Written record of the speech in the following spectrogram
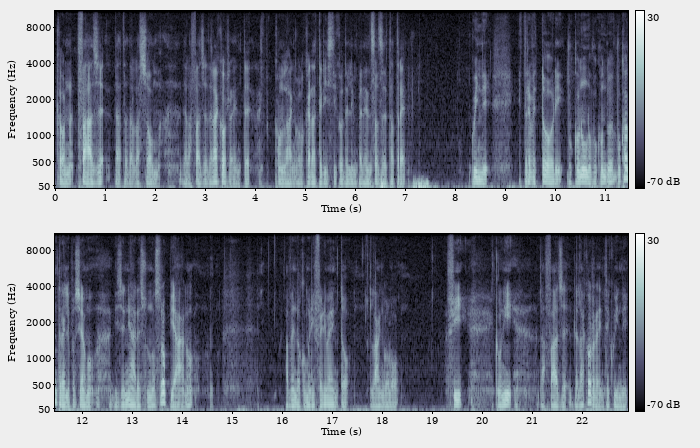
con fase data dalla somma della fase della corrente con l'angolo caratteristico dell'impedenza Z3 quindi i tre vettori V con 1, V con 2 V con 3 li possiamo disegnare sul nostro piano avendo come riferimento l'angolo φ con I, la fase della corrente, quindi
